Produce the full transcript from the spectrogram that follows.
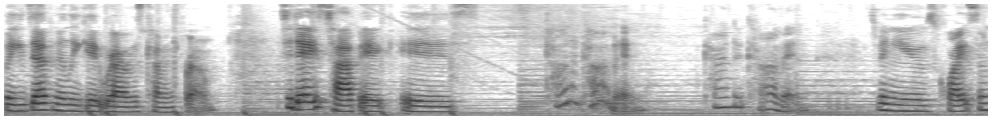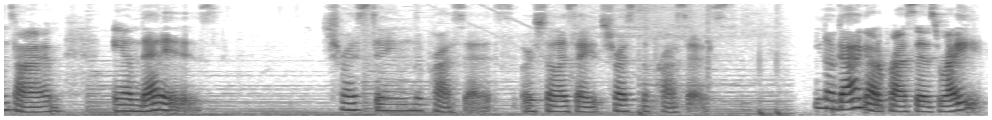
but you definitely get where I was coming from. Today's topic is kind of common, kind of common. It's been used quite some time, and that is trusting the process, or shall I say, trust the process. You know, God got a process, right?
